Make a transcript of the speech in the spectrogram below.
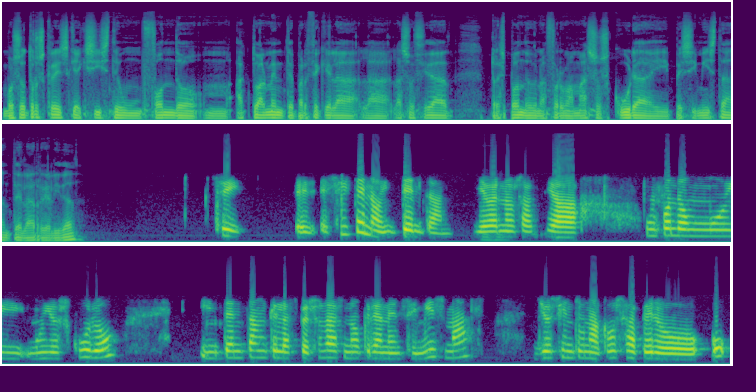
¿vosotros creéis que existe un fondo? Mm, actualmente parece que la, la sociedad responde de una forma más oscura y pesimista ante la realidad. Sí, existen o intentan llevarnos hacia un fondo muy muy oscuro intentan que las personas no crean en sí mismas. Yo siento una cosa pero oh,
